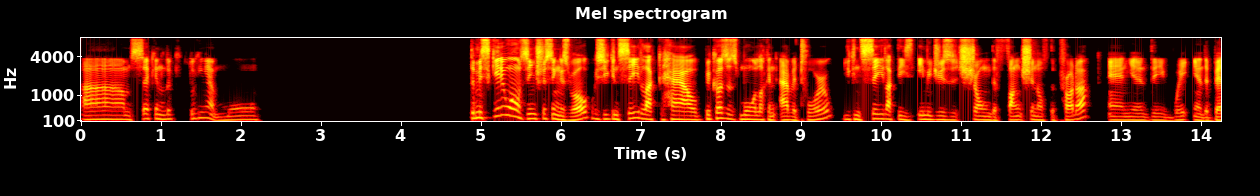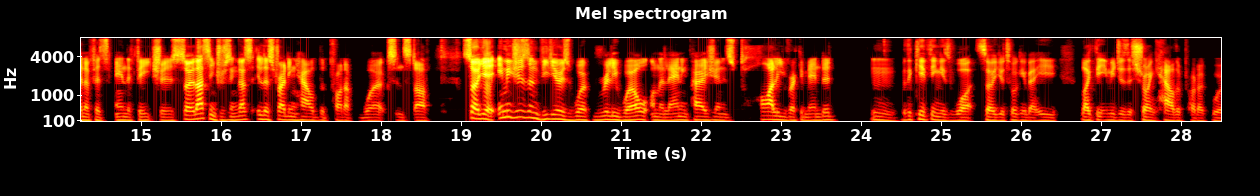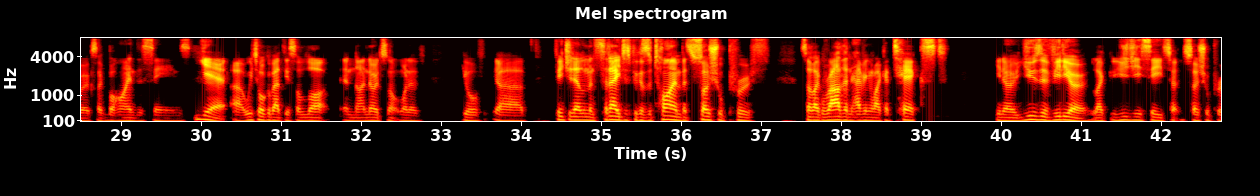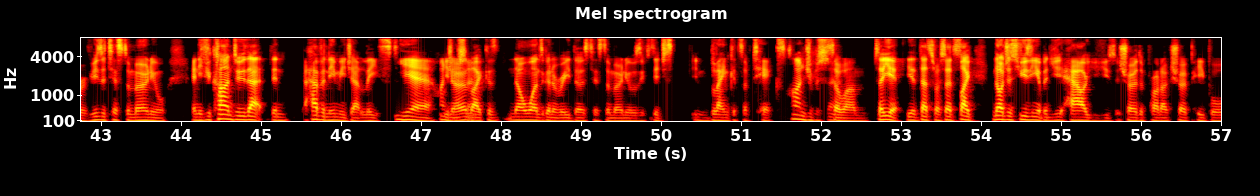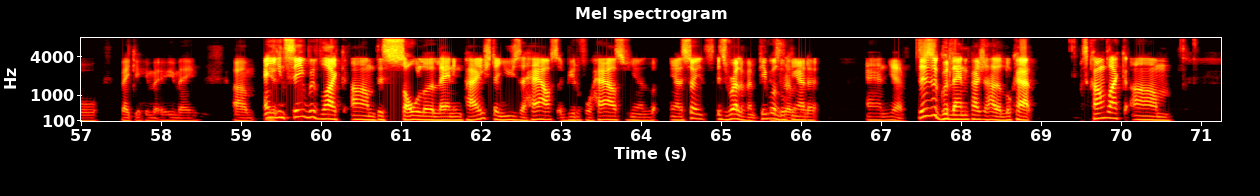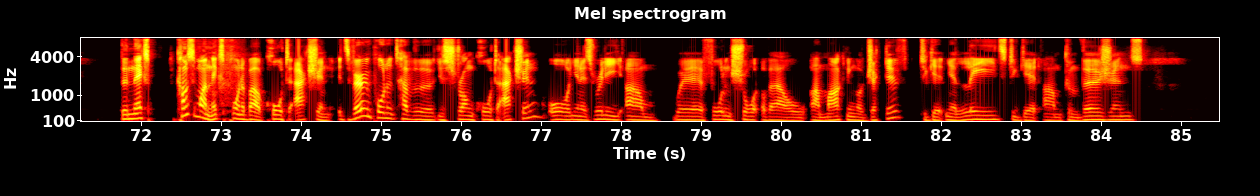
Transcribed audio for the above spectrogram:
Um, second, look, looking at more the mosquito one was interesting as well because you can see like how because it's more like an advertorial, you can see like these images that's showing the function of the product and you know the you know the benefits and the features. So that's interesting. That's illustrating how the product works and stuff. So yeah, images and videos work really well on the landing page and it's highly recommended. Mm. But the key thing is what? So you're talking about here, like the images are showing how the product works, like behind the scenes. Yeah, Uh, we talk about this a lot, and I know it's not one of your uh, featured elements today just because of time, but social proof. So like rather than having like a text, you know, use a video like UGC so- social proof, use a testimonial, and if you can't do that, then have an image at least. yeah, 100%. You know, like because no one's gonna read those testimonials if they're just in blankets of text. hundred percent. So um, so yeah, yeah, that's right. So it's like not just using it, but you, how you use it. Show the product, show people, make it huma- humane. Um, And you can see with like um this solar landing page, they use a house, a beautiful house, you know, you know, so it's it's relevant. People It's are looking relevant. at it, and yeah, this is a good landing page I had to look at. It's kind of like um the next comes to my next point about call to action. It's very important to have a, strong call to action, or you know, it's really um we're falling short of our uh, marketing objective to get you know, leads, to get um, conversions.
